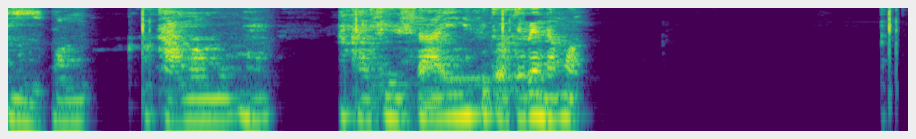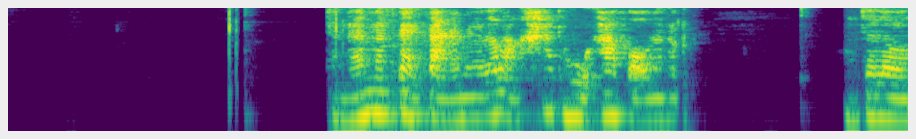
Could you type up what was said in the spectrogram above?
นี่มองขาวมองมุกนะครับราคาซื้อไซส์นี่คือตัวเซเว่นทั้งหมด จากนั้นมันแตกต่างกันยังระหว่างค่าทูกับค่าฟอลนะครับ ผมจะลอง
